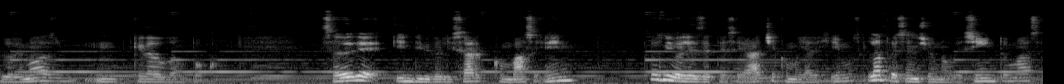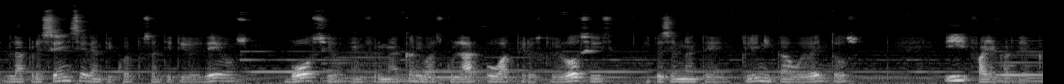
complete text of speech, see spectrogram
Lo demás mm, queda duda un poco. Se debe individualizar con base en los niveles de TSH, como ya dijimos, la presencia o no de síntomas, la presencia de anticuerpos antitiroideos, bocio, enfermedad cardiovascular o aterosclerosis, especialmente clínica o eventos, y falla cardíaca.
